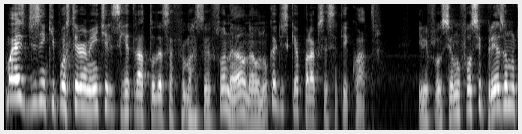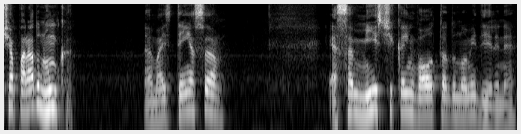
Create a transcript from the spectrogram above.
Mas dizem que posteriormente ele se retratou dessa afirmação e falou: não, não, nunca disse que ia parar com 64. E ele falou: se eu não fosse preso, eu não tinha parado nunca. Né? Mas tem essa essa mística em volta do nome dele, né?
